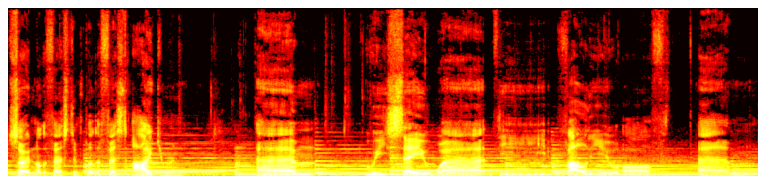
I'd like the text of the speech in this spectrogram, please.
sorry, not the first input, the first argument, um, we say where the value of, um,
